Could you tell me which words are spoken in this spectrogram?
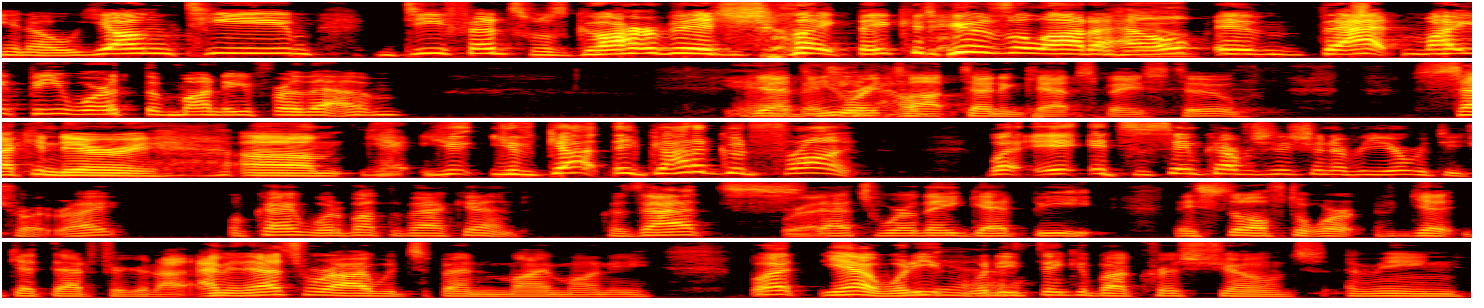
you know, young team, defense was garbage. Like they could use a lot of help, yeah. and that might be worth the money for them. Yeah, yeah Detroit top ten in cap space too. Secondary, um, yeah, you you've got they've got a good front, but it, it's the same conversation every year with Detroit, right? Okay, what about the back end? Because that's right. that's where they get beat. They still have to work get get that figured out. I mean, that's where I would spend my money. But yeah, what do you yeah. what do you think about Chris Jones? I mean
